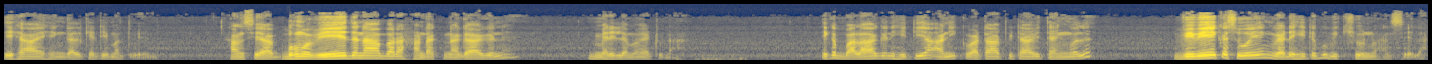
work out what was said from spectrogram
එහා එහෙන් ගල් කැටි මතුවෙනවා. හංසයා බොහොම වේදනාබර හඬක් නගාගෙන මැරිලම වැටුණා. එක බලාගෙන හිටිය අනික් වටාපිටාවි තැන්වල විවේක සුවයෙන් වැඩ හිටපු භික්‍ෂූන් වහන්සේලා.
